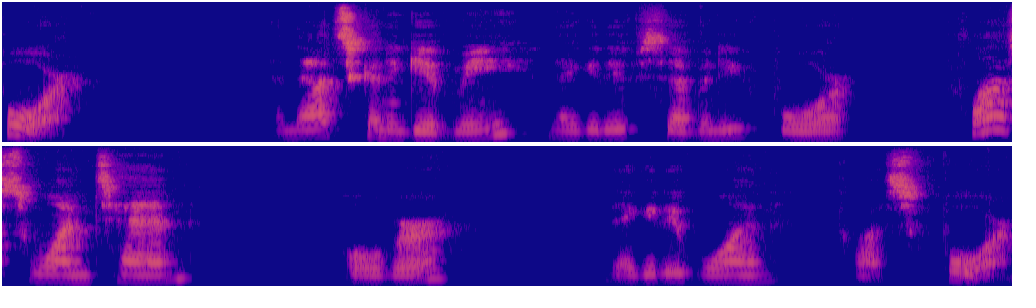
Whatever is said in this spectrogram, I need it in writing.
4. And that's going to give me negative 74 plus 110 over negative 1 plus 4.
